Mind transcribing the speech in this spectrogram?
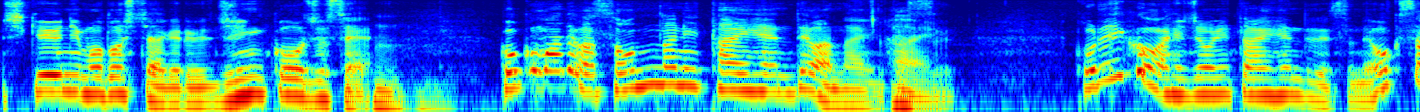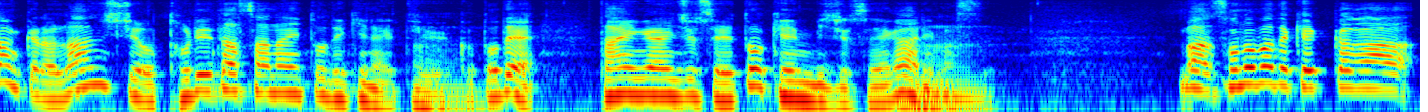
子宮に戻してあげる人工授精、うん、ここまではそんなに大変ではないです。はい。これ以降が非常に大変でですね奥さんから卵子を取り出さないとできないということで、うん、体外受精と顕微授精があります。うん、まあ、その場で結果が、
